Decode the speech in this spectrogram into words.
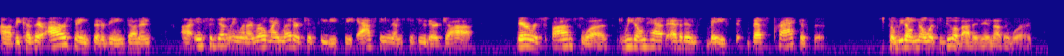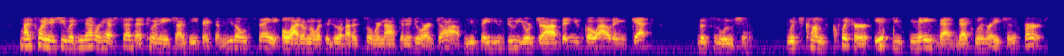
uh, because there are things that are being done. And uh, incidentally, when I wrote my letter to CDC asking them to do their job, their response was, "We don't have evidence-based best practices, so we don't know what to do about it." In other words, my point is, you would never have said that to an HIV victim. You don't say, "Oh, I don't know what to do about it, so we're not going to do our job." You say, "You do your job, then you go out and get the solution." which comes quicker if you've made that declaration first.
